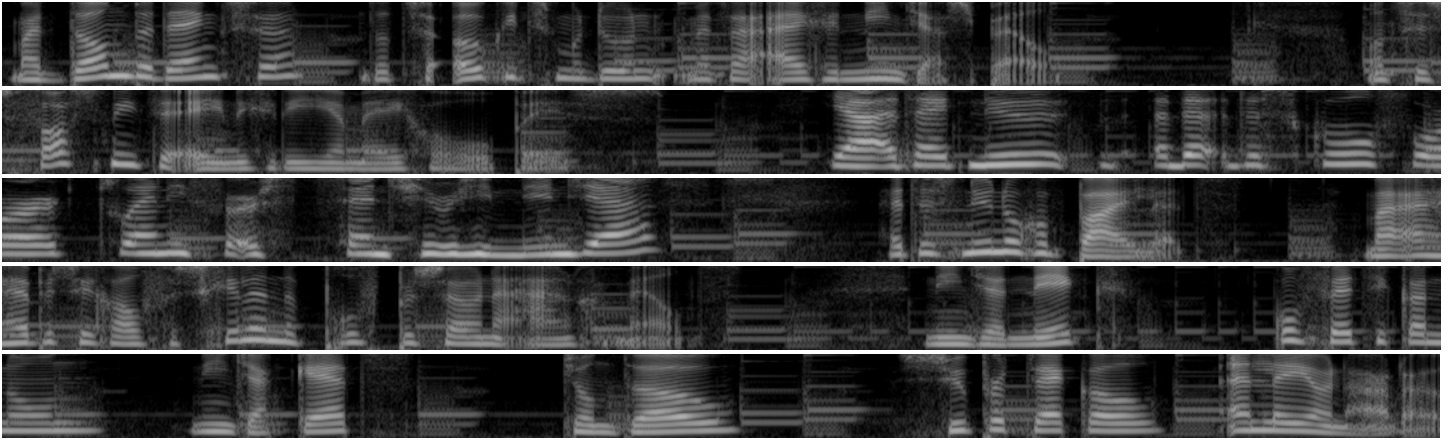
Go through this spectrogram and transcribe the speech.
Maar dan bedenkt ze dat ze ook iets moet doen met haar eigen ninja-spel. Want ze is vast niet de enige die hiermee geholpen is. Ja, het heet nu de, de School for 21st Century Ninjas. Het is nu nog een pilot, maar er hebben zich al verschillende proefpersonen aangemeld. Ninja Nick, Confetti Kanon, Ninja Cat, John Doe, Super Tackle en Leonardo.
